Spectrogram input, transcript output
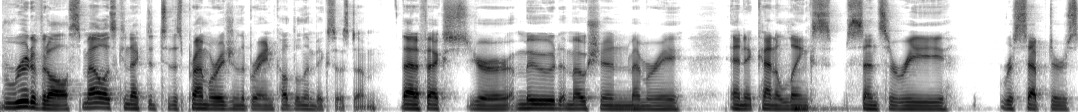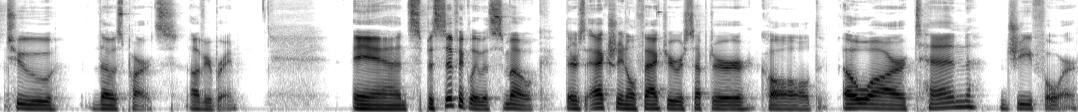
root of it all, smell is connected to this primal region of the brain called the limbic system. That affects your mood, emotion, memory, and it kind of links sensory receptors to those parts of your brain. And specifically with smoke, there's actually an olfactory receptor called OR10G4.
